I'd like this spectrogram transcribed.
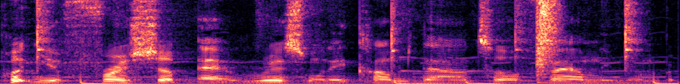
putting your friendship at risk when it comes down to a family member.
